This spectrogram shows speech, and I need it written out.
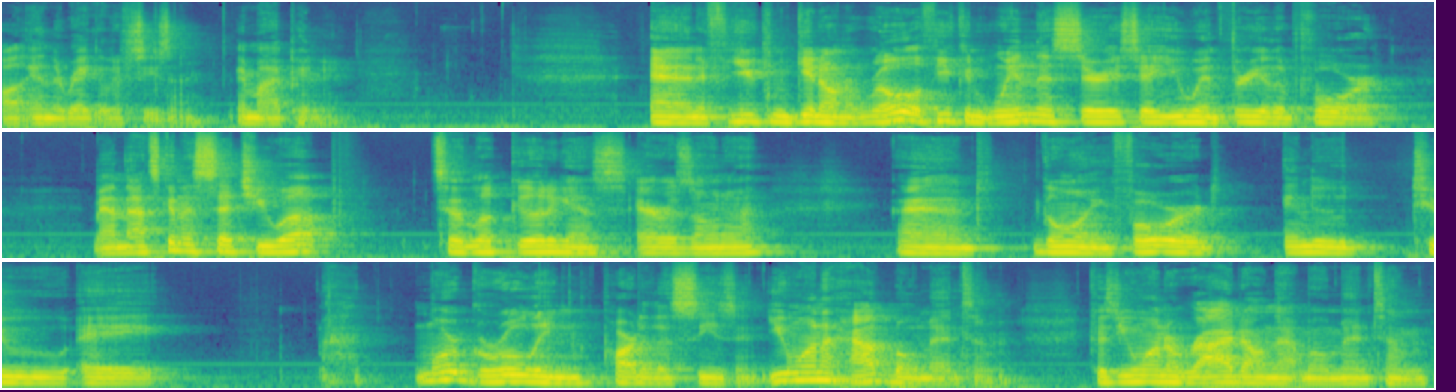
uh, in the regular season, in my opinion. And if you can get on a roll, if you can win this series, say you win three of the four, man, that's going to set you up to look good against Arizona and going forward into to a more grueling part of the season. You want to have momentum because you want to ride on that momentum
